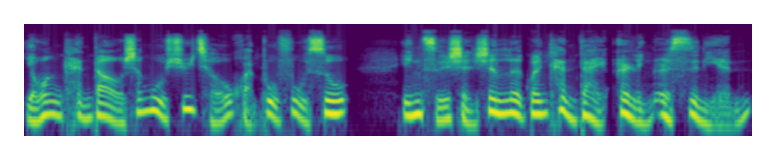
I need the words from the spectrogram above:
有望看到商务需求缓步复苏，因此审慎乐观看待二零二四年。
